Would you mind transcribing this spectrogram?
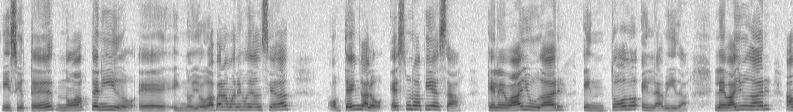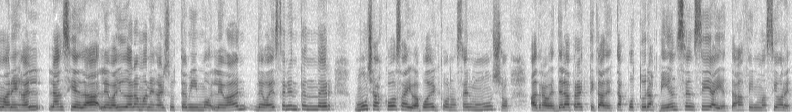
Y si usted no ha obtenido eh, Yoga para manejo de ansiedad, obténgalo. Es una pieza que le va a ayudar en todo en la vida. Le va a ayudar a manejar la ansiedad, le va a ayudar a manejarse usted mismo, le va, le va a hacer entender muchas cosas y va a poder conocer mucho a través de la práctica de estas posturas bien sencillas y estas afirmaciones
